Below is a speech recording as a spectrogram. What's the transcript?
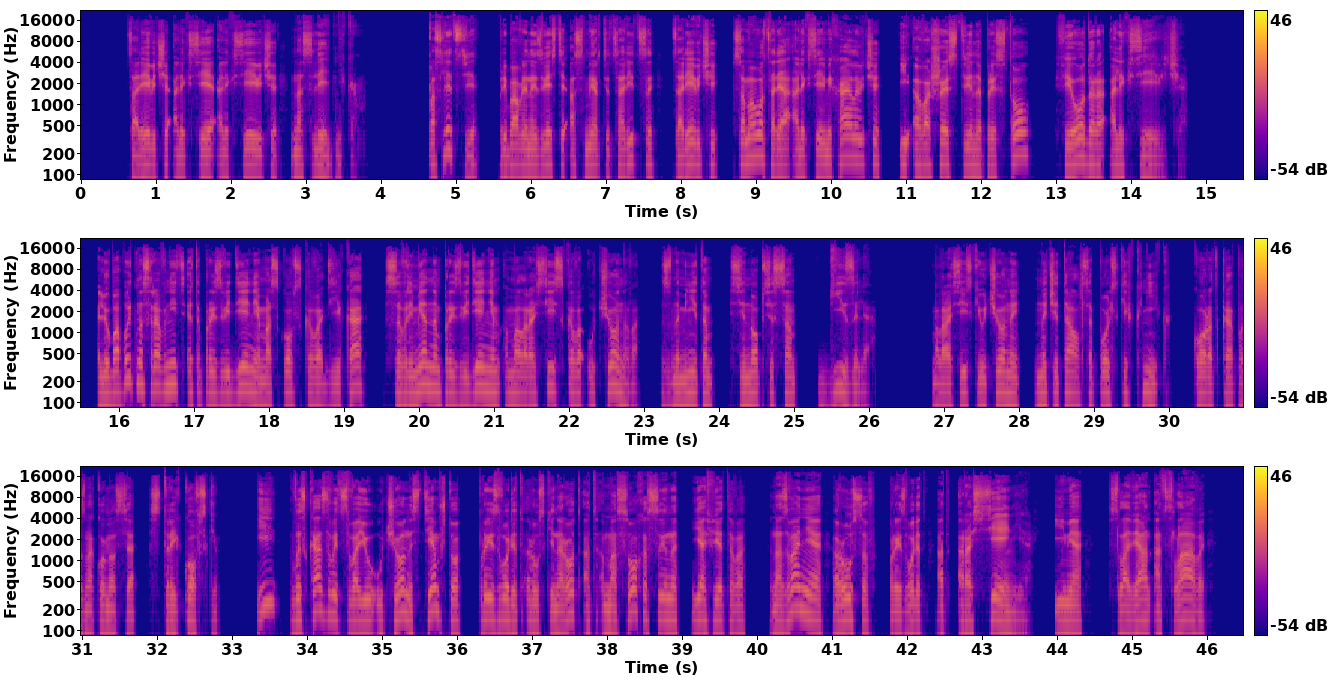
царевича Алексея Алексеевича наследником. Впоследствии прибавлено известие о смерти царицы, царевичей, самого царя Алексея Михайловича и о вошествии на престол Феодора Алексеевича. Любопытно сравнить это произведение московского дьяка с современным произведением малороссийского ученого, знаменитым синопсисом Гизеля. Малороссийский ученый начитался польских книг, коротко познакомился с Тройковским и высказывает свою ученость тем, что производит русский народ от Масоха, сына Яфетова, название русов производят от рассеяния, имя славян от славы,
